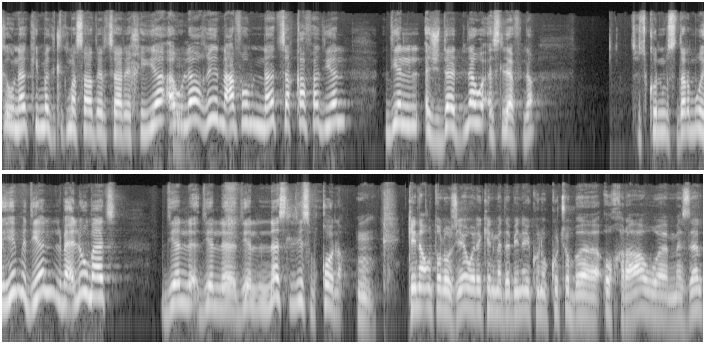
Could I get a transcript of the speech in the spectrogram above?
كونها كما قلت لك مصادر تاريخية أو لا غير نعرفوا منها الثقافة ديال ديال أجدادنا وأسلافنا. تكون مصدر مهم ديال المعلومات ديال ديال ديال الناس اللي سبقونا. كاينة أنطولوجيا ولكن ماذا بينا؟ يكونوا كتب أخرى ومازال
